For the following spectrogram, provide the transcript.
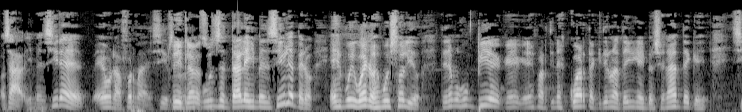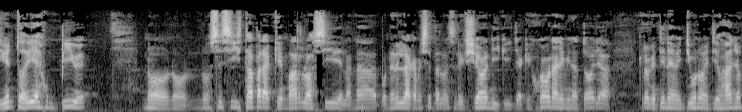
O sea, invencible es una forma de decir. Sí, claro. Un central es invencible, pero es muy bueno, es muy sólido. Tenemos un pibe que es Martínez Cuarta, que tiene una técnica impresionante, que si bien todavía es un pibe, no, no, no sé si está para quemarlo así de la nada, ponerle la camiseta de la selección y que ya que juega una eliminatoria, creo que tiene 21 o 22 años,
